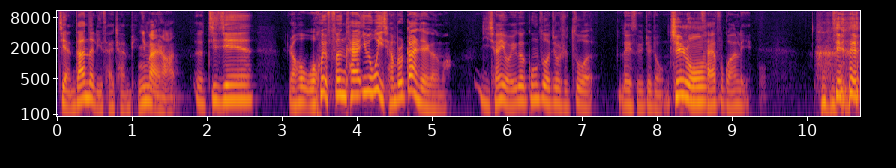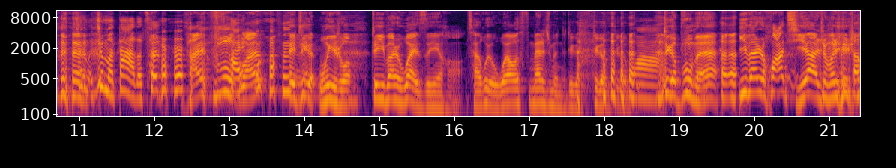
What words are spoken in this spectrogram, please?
简单的理财产品，你买啥？呃，基金，然后我会分开，因为我以前不是干这个的嘛，以前有一个工作就是做类似于这种金融财富管理，这么这么大的词儿，财富管，哎，这个我跟你说，这一般是外资银行才会有 wealth management 这个这个这个 哇，这个部门，一般是花旗啊什么这种，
